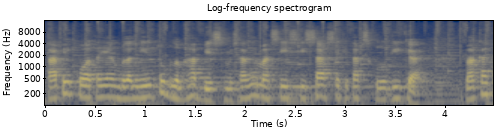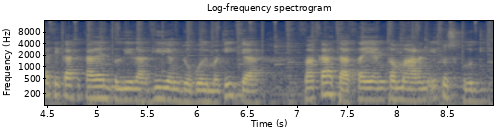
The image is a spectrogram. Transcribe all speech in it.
tapi kuota yang bulan ini tuh belum habis, misalnya masih sisa sekitar 10 GB. Maka ketika kalian beli lagi yang 25 GB, maka data yang kemarin itu 10 GB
